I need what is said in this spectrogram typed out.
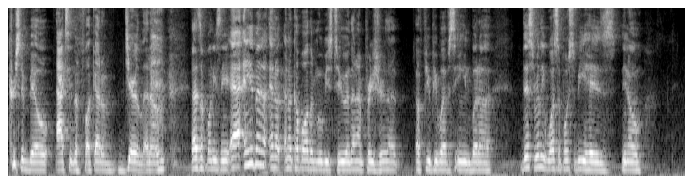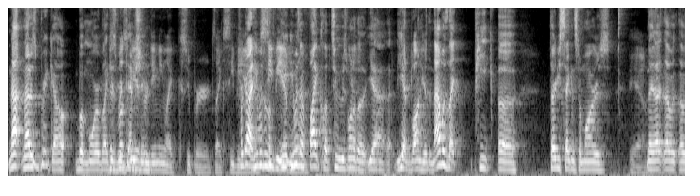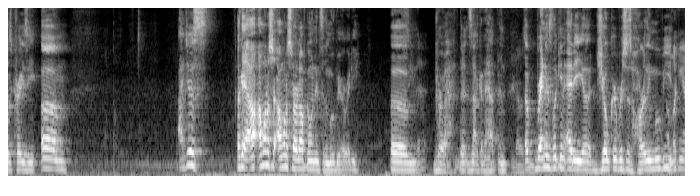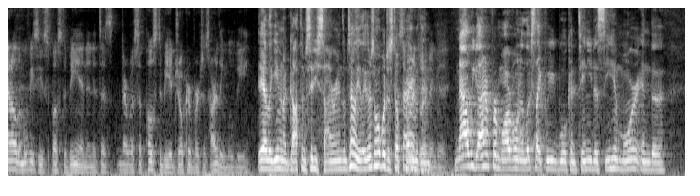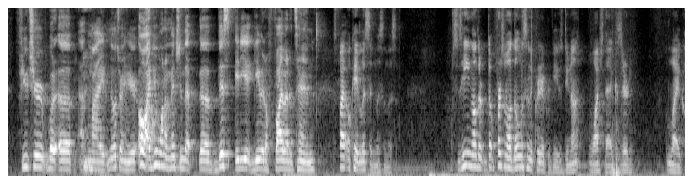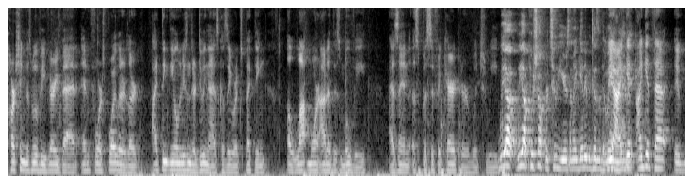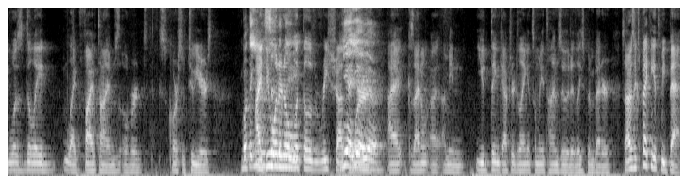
Christian Bale axing the fuck out of Jared Leto. That's a funny scene. And he's been in a, in a couple other movies too, and then I'm pretty sure that a few people have seen. But uh, this really was supposed to be his, you know, not not his breakout, but more of like his be his redemption. redeeming like super, it's like CBM. Forgot he was in the, he, he was in. Fight Club too. He was one of the yeah. He had blonde hair. Then that was like peak. uh Thirty Seconds to Mars. Yeah. That, that, that was that was crazy. Um, I just okay. I, I want to I want to start off going into the movie already. Um, that? Bruh, it's not gonna happen. Uh, Brandon's looking at a uh, Joker versus Harley movie. I'm looking at all the movies he's supposed to be in, and it says there was supposed to be a Joker versus Harley movie. yeah, like even a Gotham City Sirens. I'm telling you, like there's a whole bunch of stuff playing with him. been good. Now we got him for Marvel, and it looks like we will continue to see him more in the future. But uh, my notes right here. Oh, I do want to mention that uh, this idiot gave it a five out of ten. It's fine. Okay, listen, listen, listen. Seeing other, don't, first of all, don't listen to critic reviews. Do not watch that because they're like harshing this movie very bad. And for spoiler alert, I think the only reason they're doing that is because they were expecting a lot more out of this movie, as in a specific character, which we. We got we got pushed off for two years, and I get it because of the yeah, I get, I get that it was delayed like five times over the course of two years. But they I do want to know they- what those reshots were. Yeah, yeah, yeah. I because I don't. I, I mean, you'd think after delaying it so many times it would at least been better. So I was expecting it to be bad.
